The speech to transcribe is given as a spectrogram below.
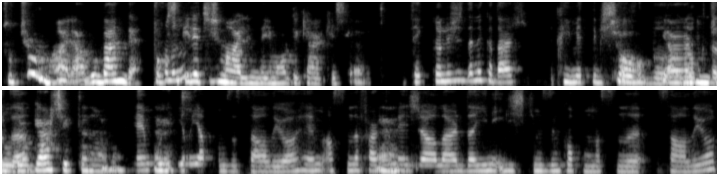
tutuyorum hala. Bu bende. Çok sık iletişim halindeyim oradaki herkesle. Evet. Teknolojide ne kadar kıymetli bir şey Çok bu yardımcı noktada. oluyor. Gerçekten öyle. Hem bu Evet. yanı yapmamızı sağlıyor hem aslında farklı Evet. mecralarda yine ilişkimizin kopmamasını sağlıyor.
